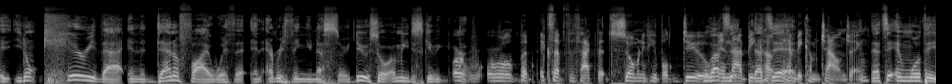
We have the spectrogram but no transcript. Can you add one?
you don't carry that and identify with it in everything you necessarily do. So let me just give you Or, or but except the fact that so many people do, Well, and it. that become, can become challenging. That's it. And what they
